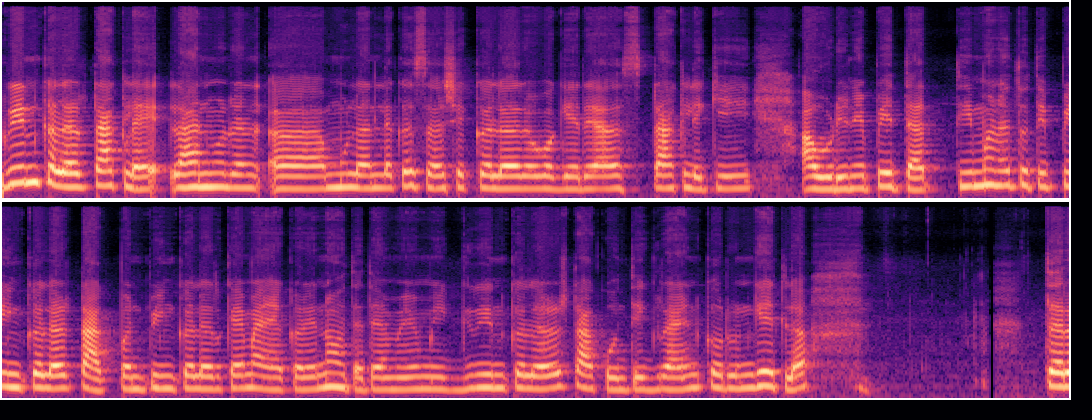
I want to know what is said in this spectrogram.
ग्रीन कलर टाकला आहे लहान मुलां मुलांना कसं असे कलर वगैरे टाकले की आवडीने पेतात. ती म्हणत होती पिंक कलर टाक. पण पिंक कलर काही माझ्याकडे नव्हता. त्यामुळे मी ग्रीन कलरच टाकून ते ग्राइंड करून घेतलं. तर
